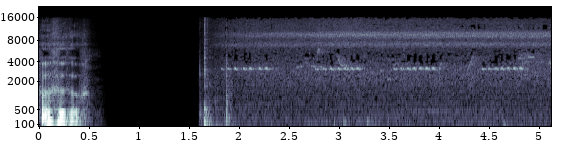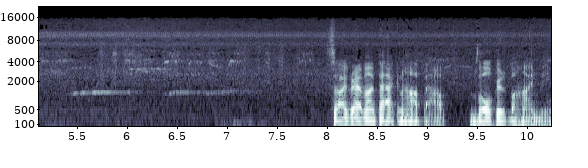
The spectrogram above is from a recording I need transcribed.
Whoo So I grab my pack and hop out. Volker's behind me.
